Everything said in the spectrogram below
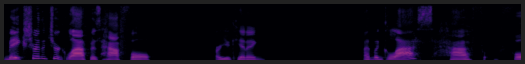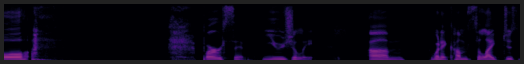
Make sure that your glass is half full. Are you kidding? I'm a glass half full person, usually. Um, when it comes to like just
